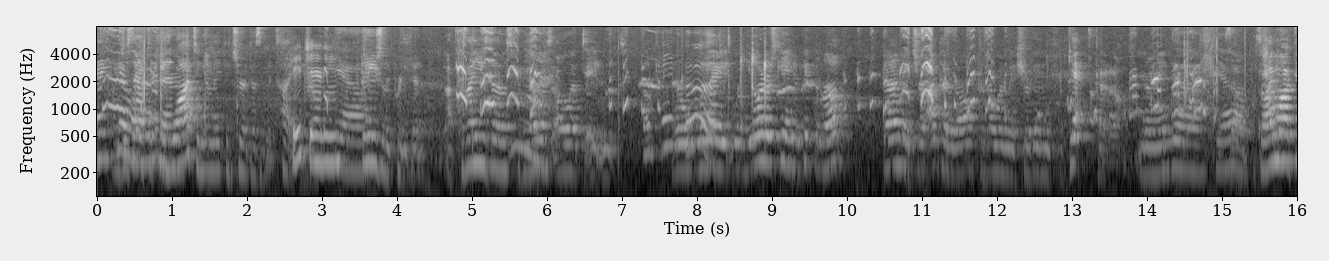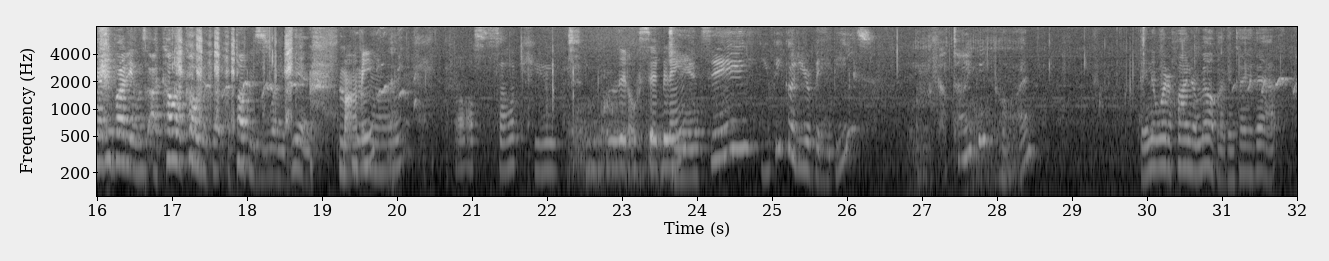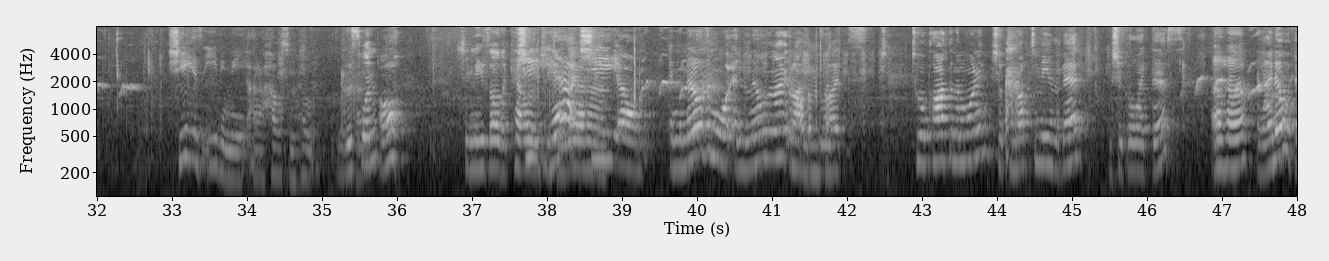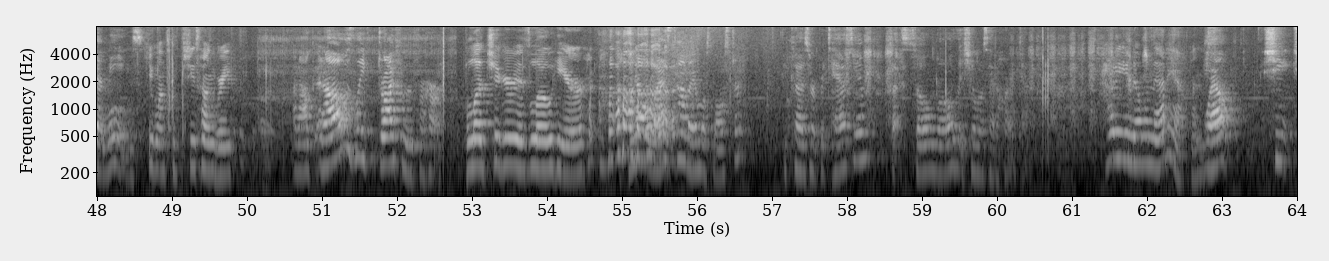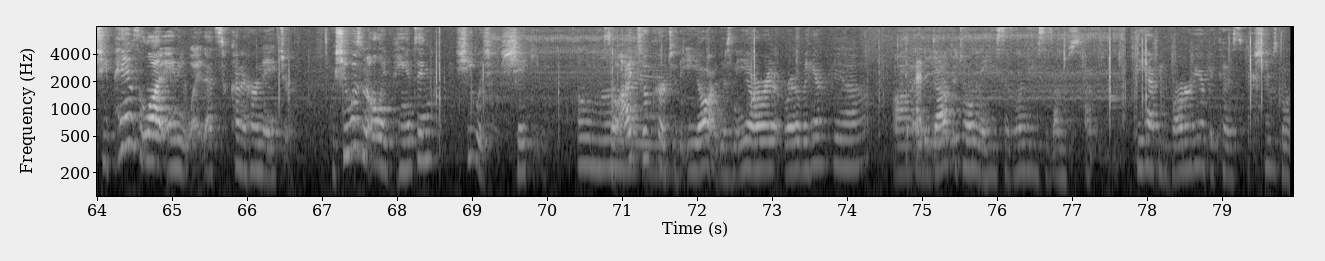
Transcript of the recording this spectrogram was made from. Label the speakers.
Speaker 1: Okay.
Speaker 2: I just have to keep watching and making sure it doesn't get tight.
Speaker 3: Hey, Jenny.
Speaker 1: Yeah.
Speaker 2: They're usually pretty good, uh, because I use those for the others all the way up to eight weeks.
Speaker 1: Okay,
Speaker 2: And when they, when the owners came to pick them up, then I made sure I cut it off, because I want to make sure they didn't forget to cut it off, you know what I mean?
Speaker 1: Yeah, yeah.
Speaker 2: So, so I marked everybody, it was, I color coded the, the puppies is what I did.
Speaker 3: Mommy.
Speaker 1: Oh, so cute.
Speaker 3: Little sibling.
Speaker 2: Nancy, you be good to your babies. You be good. They know where to find their milk, I can tell you that. She is eating me out of house and home.
Speaker 1: This one?
Speaker 2: Oh,
Speaker 1: She needs all the calories she
Speaker 2: yeah,
Speaker 1: can get.
Speaker 2: she, um, in the middle of the mor, in the middle of the night,
Speaker 3: All them
Speaker 2: like, like
Speaker 3: butts.
Speaker 2: two o'clock in the morning, she'll come up to me in the bed, and she'll go like this,
Speaker 1: Uh huh.
Speaker 2: and I know what that means.
Speaker 1: She wants. She's hungry.
Speaker 2: And I'll, and I'll always leave dry food for her.
Speaker 1: Blood sugar is low here.
Speaker 2: You know, last time I almost lost her because her potassium got so low that she almost had a heart attack.
Speaker 1: How do you know when that happens?
Speaker 2: Well, she she pants a lot anyway. That's kind of her nature. But she wasn't only panting; she was shaking.
Speaker 1: oh my.
Speaker 2: So I took her to the ER. There's an ER right, right over here.
Speaker 1: Yeah.
Speaker 2: Uh, and the doctor told me, he said, Linda, he says, I'm, I'd be happy you brought her here because she was going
